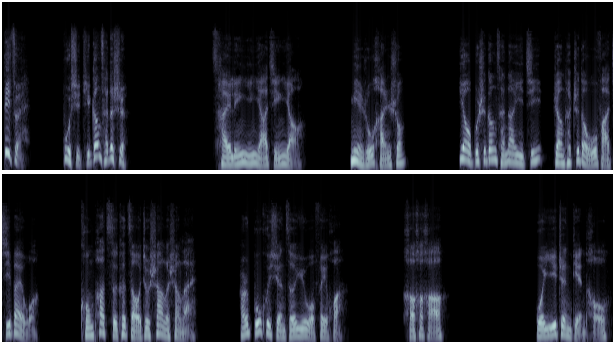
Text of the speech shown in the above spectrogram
闭嘴，不许提刚才的事。彩铃银牙紧咬，面如寒霜。要不是刚才那一击让他知道无法击败我，恐怕此刻早就杀了上来，而不会选择与我废话。好，好，好。我一阵点头，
